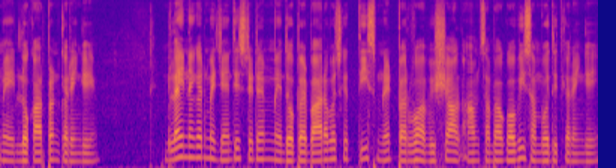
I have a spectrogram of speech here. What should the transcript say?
में लोकार्पण करेंगे। भिलाई नगर में जयंती स्टेडियम में दोपहर बारह बजकर तीस मिनट पर वह विशाल आम सभा को भी संबोधित करेंगे।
